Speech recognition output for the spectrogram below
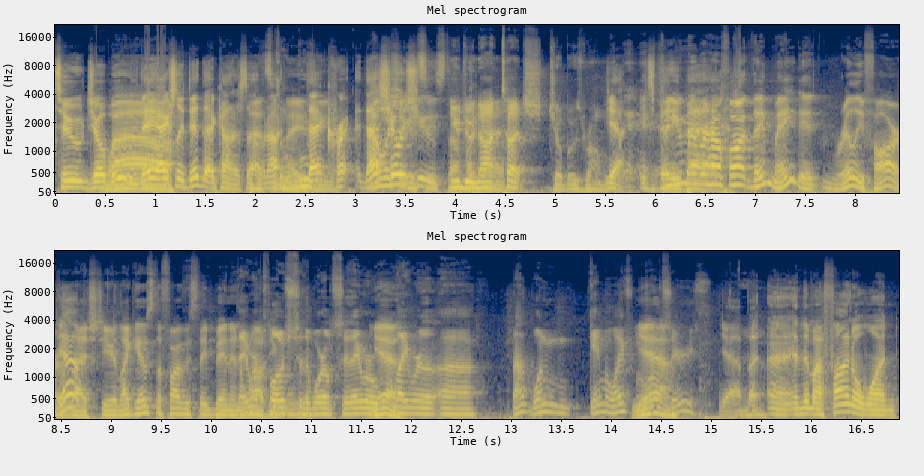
to Joe Wow. Boo. They actually did that kind of stuff. That's and I, amazing. that cra- I that wish I shows could you. stuff You do like not that. touch Jobu's rum. Yeah, it's Do very you remember bad. how far they made it? Really far Yeah. last year. Like it was the farthest they've been in. they a were while. Do you close to the remember? World Series. They were. Yeah. They were uh, about one game away from the Yeah. World Series. Yeah, but uh, and then my final one,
